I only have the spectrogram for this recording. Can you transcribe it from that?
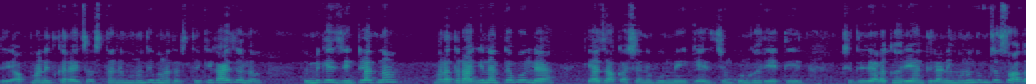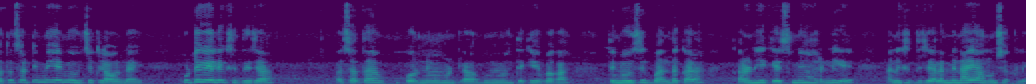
ती अपमानित करायचं असतं आणि म्हणून ती म्हणत असते की काय झालं? तुम्ही केस जिंकलात ना? मला तर रागिनी त्या बोलल्या की आज आकाशाने भूमी केस जिंकून घरी येतील. क्षितिजाला घरी आणतील आणि म्हणून तुमच्या स्वागतासाठी मी हे म्युझिक लावलं आहे कुठे गेली क्षितिजा असं आता पौर्णिमा म्हटल्यावर भूमी म्हणते की हे बघा ते म्युझिक बंद करा कारण ही केस मी हरली आहे आणि क्षितिजाला मी नाही आणू शकले.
